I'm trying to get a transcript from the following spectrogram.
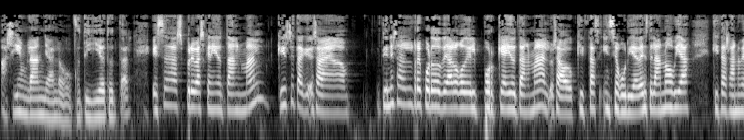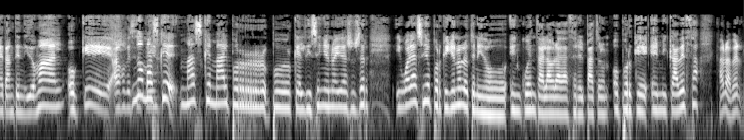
Así en plan ya lo cotilleo total. Esas pruebas que han ido tan mal, ¿qué se te ha- o sea, ¿tienes el recuerdo de algo del por qué ha ido tan mal? O sea, o quizás inseguridades de la novia, quizás la novia te ha entendido mal, o qué, algo que se No, te- más que, más que mal por, porque el diseño no ha ido a su ser, igual ha sido porque yo no lo he tenido en cuenta a la hora de hacer el patrón, o porque en mi cabeza, claro, a ver,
